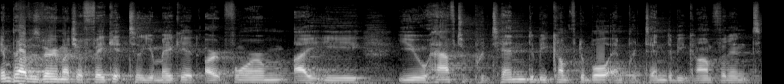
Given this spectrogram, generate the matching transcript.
improv is very much a fake it till you make it art form, i.e., you have to pretend to be comfortable and pretend to be confident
